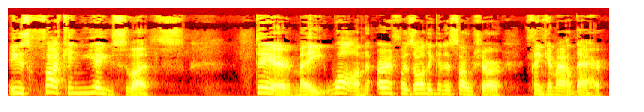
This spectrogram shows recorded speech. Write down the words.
He's fucking useless. Dear me, what on earth was Ole Gunnar Solskjaer thinking about there?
